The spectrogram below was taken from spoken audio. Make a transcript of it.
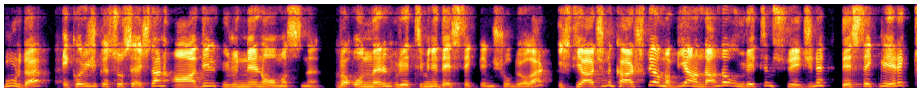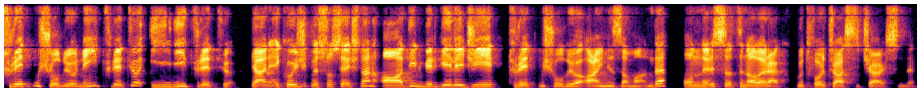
burada ekolojik ve sosyal açıdan adil ürünlerin olmasını ve onların üretimini desteklemiş oluyorlar. İhtiyacını karşılıyor ama bir yandan da o üretim sürecini destekleyerek türetmiş oluyor. Neyi türetiyor? İyiliği türetiyor. Yani ekolojik ve sosyal açıdan adil bir geleceği türetmiş oluyor aynı zamanda. Onları satın alarak Good for Trust içerisinde.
